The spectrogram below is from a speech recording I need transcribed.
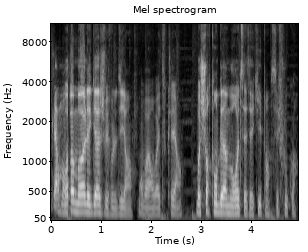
clairement. Moi, moi, les gars, je vais vous le dire. hein. On va, on va être clair. Moi, je suis retombé amoureux de cette équipe. hein. C'est fou, quoi.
